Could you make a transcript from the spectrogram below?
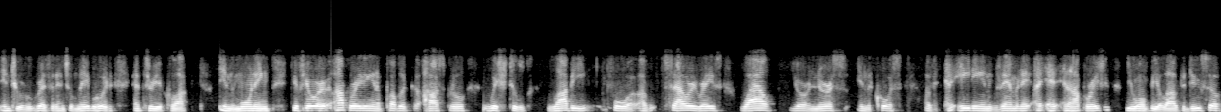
into a residential neighborhood at 3 o'clock in the morning. If you're operating in a public hospital, wish to lobby for a salary raise while you're a nurse in the course of aiding and examining an operation, you won't be allowed to do so.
